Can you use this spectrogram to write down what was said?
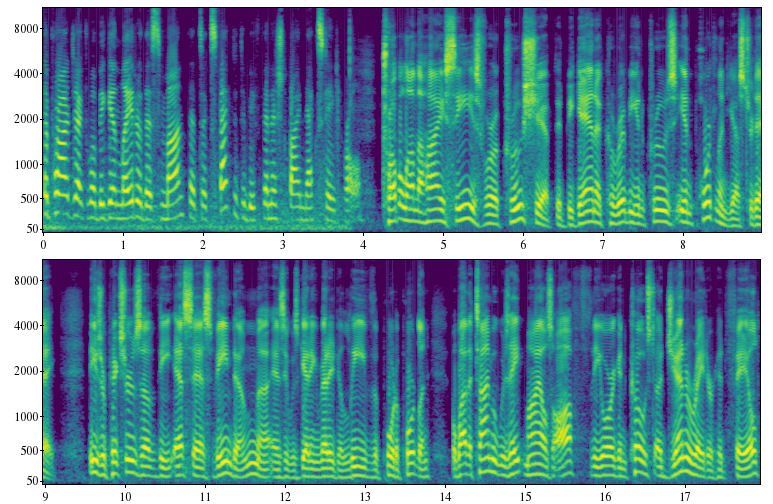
The project will begin later this month. It's expected to be finished by next April. Trouble on the high seas for a cruise ship that began a Caribbean cruise in Portland yesterday. These are pictures of the SS Veendam uh, as it was getting ready to leave the port of Portland. Well, by the time it was eight miles off the Oregon coast, a generator had failed.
